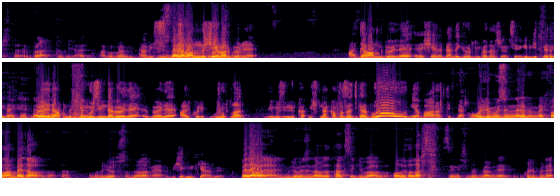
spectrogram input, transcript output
işte bright'tı bir yer. Tabii tabii. tabii. Yüzlerce Devamlı şey var bakıyorum böyle. Devamlı böyle e, şeyler ben de gördüğüm kadar söylüyorum. Senin gibi gitmedim de. Böyle devamlı limuzinde böyle böyle alkolik gruplar limuzinin üstünden kafasını çıkarıp Woo! diye bağıran tipler. O limuzinlere binmek falan bedava zaten. Onu biliyorsun değil mi? Ee, Bir şey değil ki abi. Bedava yani. Limuzinler orada taksi gibi abi. Alıyorlar seni işte bilmem ne kulübüne.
